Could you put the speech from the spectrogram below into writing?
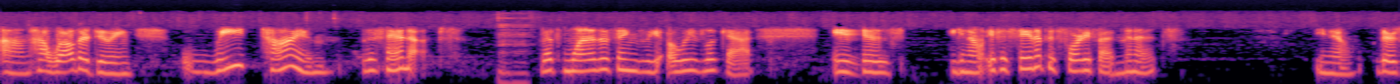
um, how well they're doing. We time the stand ups. Mm-hmm. That's one of the things we always look at is, you know, if a stand up is 45 minutes, you know, there's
